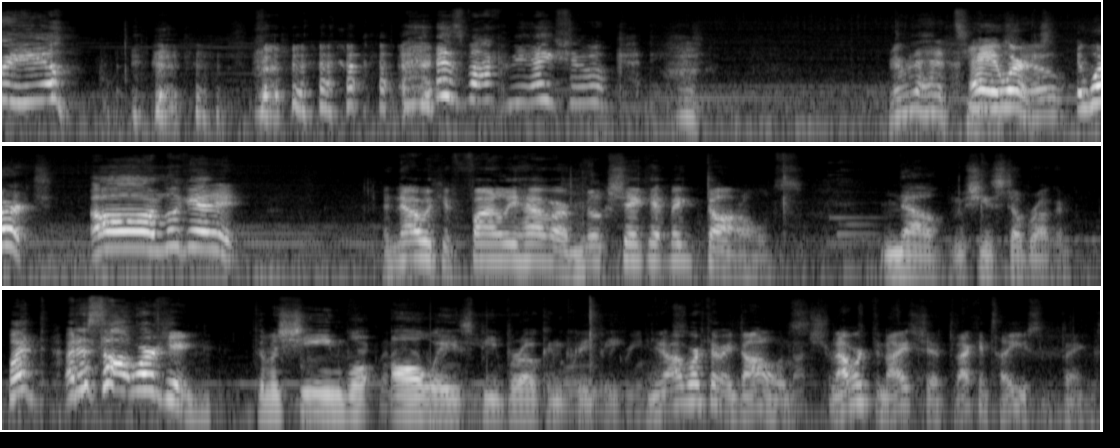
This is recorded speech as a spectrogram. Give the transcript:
Real? it's my creation. Remember they had a TV Hey, it show? worked! It worked! Oh, look at it! And now we can finally have our milkshake at McDonald's. No, the machine's still broken. What? I just saw it working! The machine will always be broken, Going into the creepy. You know, I worked at McDonald's, and I worked the night shift, and I can tell you some things.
